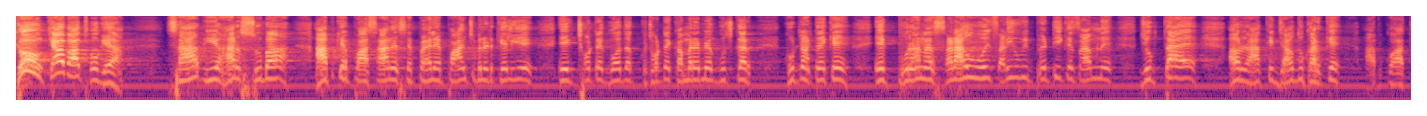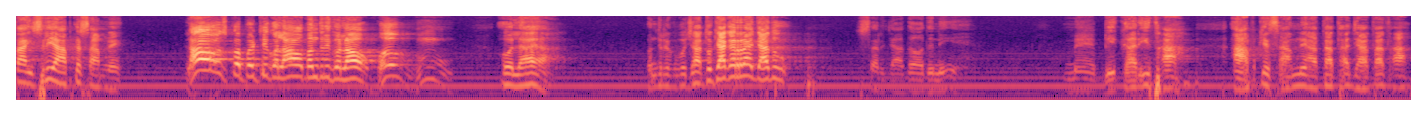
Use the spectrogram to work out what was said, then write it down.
क्यों? क्या बात हो गया? साहब ये हर सुबह आपके पास आने से पहले पाँच मिनट के लिए एक छोटे गोदक छोटे कमरे में घुसकर घुटना टेके एक पुराना सड़ा हुई सड़ी हुई पेटी के सामने झुकता है और आके जादू करके आपको आता है इसलिए आपके सामने। लाओ उसको पेटी को लाओ मंत्री को लाओ। वो, हम्म, वो लाया। मंत्री को पूछा तो क्या कर रहा है जादू? सर जादू नहीं है। मैं भिखारी था आपके सामने आता था जाता था।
